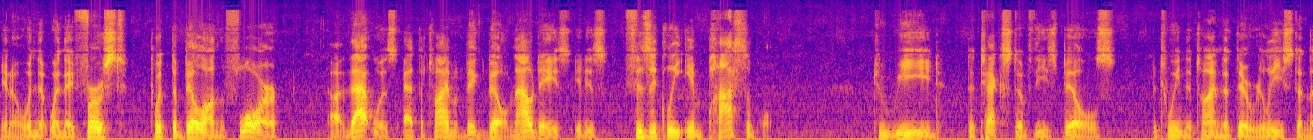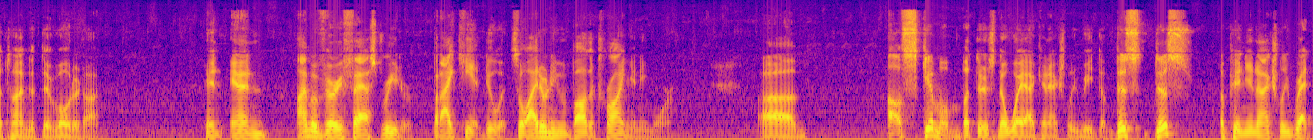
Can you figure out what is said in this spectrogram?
you know, when the, when they first put the bill on the floor, uh, that was at the time a big bill. Nowadays, it is physically impossible to read the text of these bills between the time that they're released and the time that they're voted on. And and I'm a very fast reader, but I can't do it, so I don't even bother trying anymore. Um, I'll skim them, but there's no way I can actually read them. This this opinion actually read.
